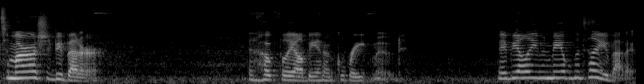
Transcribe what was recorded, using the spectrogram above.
Tomorrow should be better. And hopefully I'll be in a great mood. Maybe I'll even be able to tell you about it.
